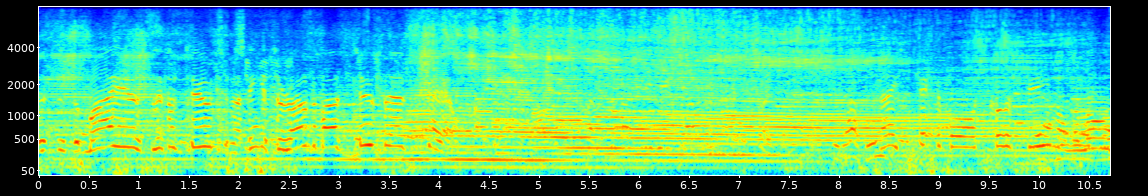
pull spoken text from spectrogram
This is the Meyers Little Toot, and I think it's around about two-thirds scale. Nice checkerboard colour scheme on the lower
